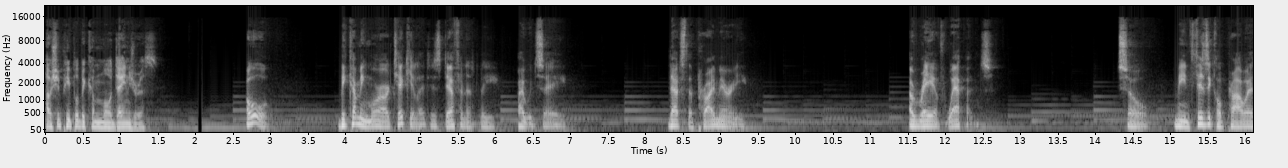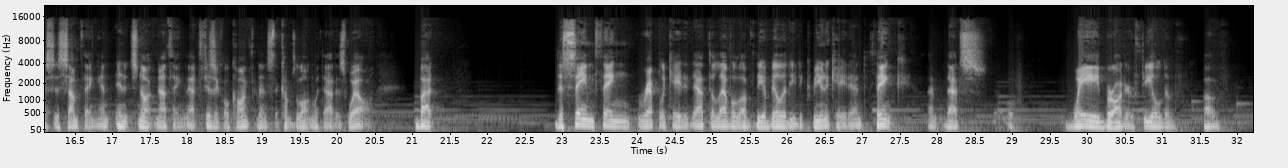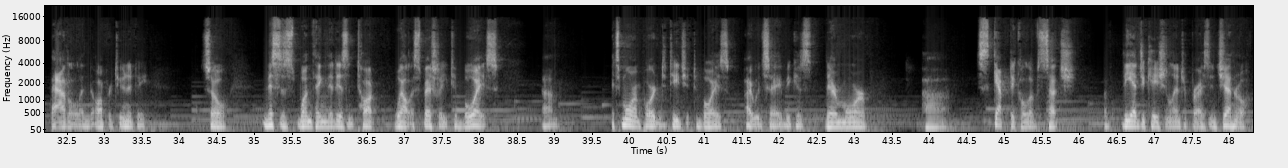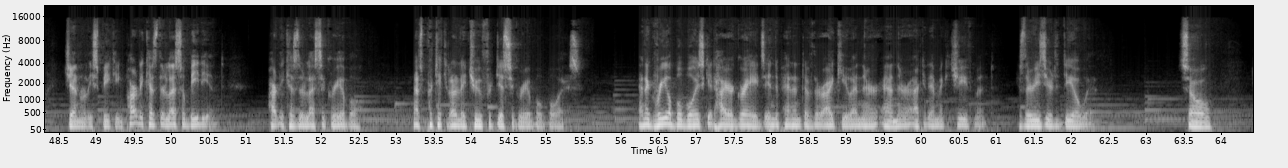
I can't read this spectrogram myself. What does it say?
How should people become more dangerous? Oh, becoming more articulate is definitely, I would say, that's the primary array of weapons. So, I mean, physical prowess is something, and, and it's not nothing, that physical confidence that comes along with that as well. But the same thing replicated at the level of the ability to communicate and to think, um, that's way broader field of, of battle and opportunity. So, this is one thing that isn't taught well, especially to boys. Um, it's more important to teach it to boys, I would say, because they're more uh, skeptical of such of the educational enterprise in general, generally speaking. Partly because they're less obedient, partly because they're less agreeable. That's particularly true for disagreeable boys. And agreeable boys get higher grades, independent of their IQ and their and their academic achievement, because they're easier to deal with. So,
